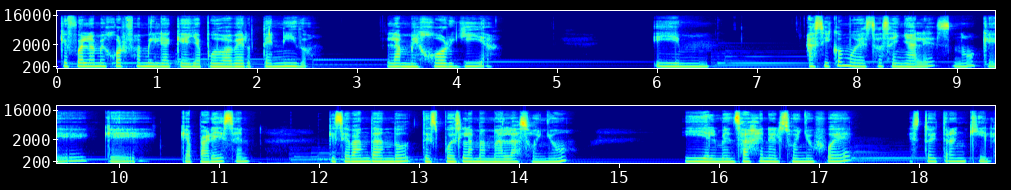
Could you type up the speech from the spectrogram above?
que fue la mejor familia que ella pudo haber tenido, la mejor guía. Y mm, así como estas señales ¿no? que, que, que aparecen, que se van dando, después la mamá la soñó y el mensaje en el sueño fue, estoy tranquila,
